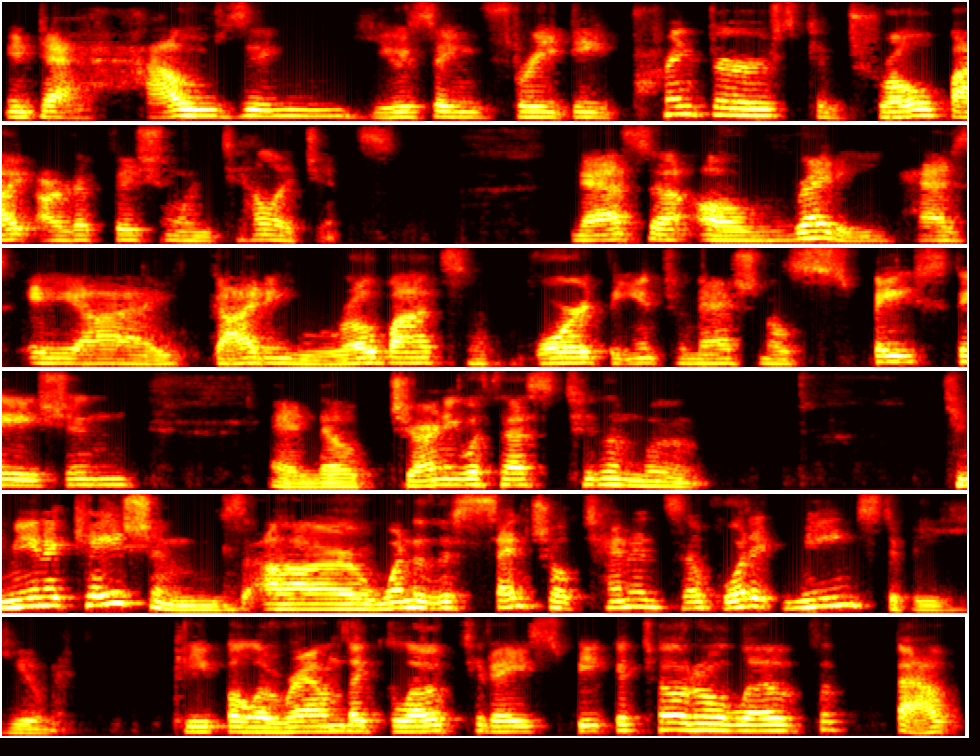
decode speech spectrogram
into housing using 3D printers controlled by artificial intelligence. NASA already has AI guiding robots aboard the International Space Station, and they'll journey with us to the moon. Communications are one of the central tenets of what it means to be human. People around the globe today speak a total of about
